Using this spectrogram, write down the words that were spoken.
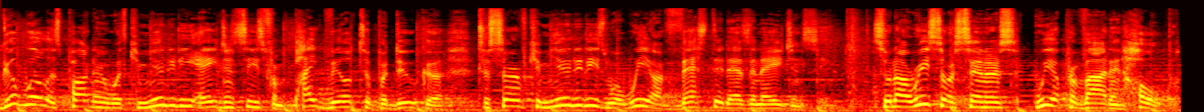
Goodwill is partnering with community agencies from Pikeville to Paducah to serve communities where we are vested as an agency. So in our resource centers, we are providing hope,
